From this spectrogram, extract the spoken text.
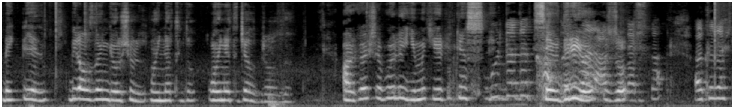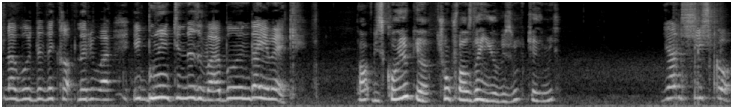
Bekleyelim. Birazdan görüşürüz. Oynatacağız, oynatacağız birazdan. Arkadaşlar böyle yemek yerken Burada da Sevdiriyor. var arkadaşlar. Arkadaşlar burada da kapları var. E, Bunun içinde de var. Bunun da yemek. Daha biz koyduk ya çok fazla yiyor bizim kedimiz. Yani şişko.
